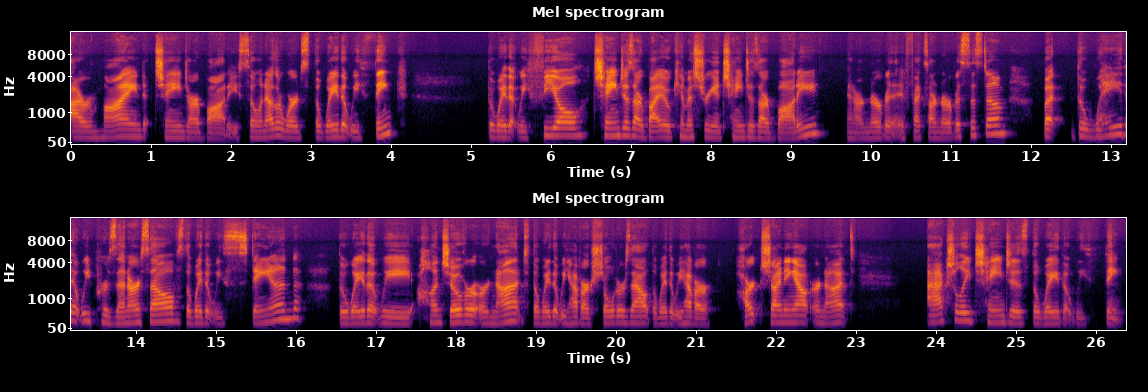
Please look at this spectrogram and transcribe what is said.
our mind change our body, so in other words, the way that we think, the way that we feel changes our biochemistry and changes our body and our nerve affects our nervous system, but the way that we present ourselves, the way that we stand, the way that we hunch over or not, the way that we have our shoulders out, the way that we have our heart shining out or not, actually changes the way that we think.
